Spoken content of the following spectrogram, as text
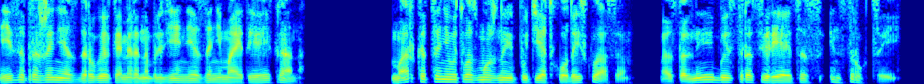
и изображение с другой камеры наблюдения занимает ее экран. Марк оценивает возможные пути отхода из класса. Остальные быстро сверяются с инструкцией.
